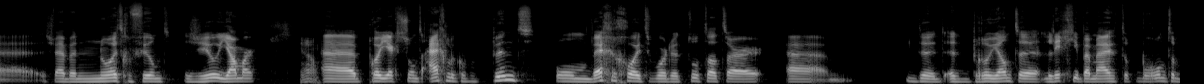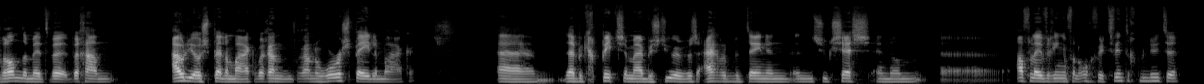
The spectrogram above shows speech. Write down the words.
Eh, dus we hebben nooit gefilmd. Dat is heel jammer. Ja. Eh, het project stond eigenlijk op het punt om weggegooid te worden totdat er ehm, de, het briljante lichtje bij mij toch begon te branden met we, we gaan audiospellen maken, we gaan, we gaan hoorspelen maken. Ehm daar heb ik gepitcht aan mijn bestuur. Dat was eigenlijk meteen een, een succes. En dan eh, afleveringen van ongeveer 20 minuten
